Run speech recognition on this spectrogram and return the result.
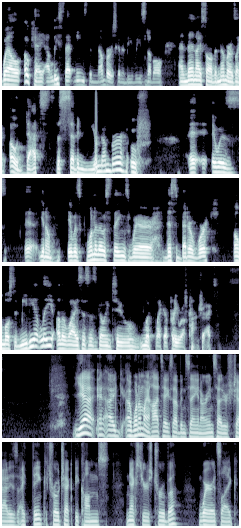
well, okay, at least that means the number is going to be reasonable. And then I saw the number. I was like, oh, that's the seven year number. Oof. It, it, it was, uh, you know, it was one of those things where this better work almost immediately. Otherwise, this is going to look like a pretty rough contract. Yeah, and I, I one of my hot takes I've been saying in our insiders chat is I think Trocheck becomes next year's Trouba, where it's like,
